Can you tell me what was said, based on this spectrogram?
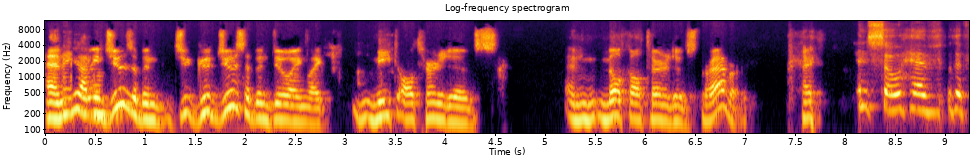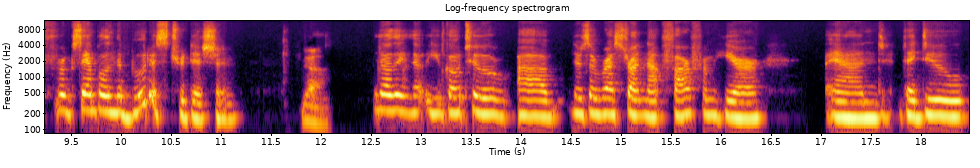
And, I you know, I mean. Jews have been, good Jews have been doing like meat alternatives and milk alternatives forever, right? And so have the, for example, in the Buddhist tradition, Yeah. you know, the, the- you go to, uh, there's a restaurant not far from here and they do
